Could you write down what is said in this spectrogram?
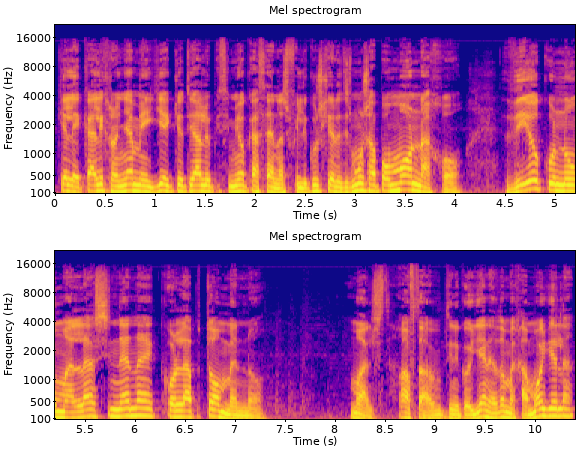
Και λέει: Καλή χρονιά με υγεία και ό,τι άλλο επιθυμεί ο καθένας. Φιλικούς χαιρετισμούς από Μόναχο. Δύο κουνούμαλα συν ένα εκολαπτώμενο. Μάλιστα. Αυτά από την οικογένεια εδώ με χαμόγελα.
